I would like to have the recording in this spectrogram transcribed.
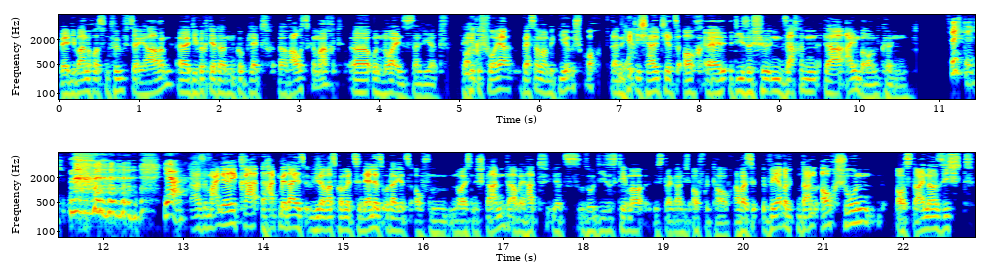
weil die war noch aus den 50er Jahren. Äh, die wird ja dann komplett äh, rausgemacht äh, und neu installiert. Da hätte ich vorher besser mal mit dir gesprochen, dann ja. hätte ich halt jetzt auch äh, diese schönen Sachen da einbauen können. Richtig. ja. Also mein Elektra hat mir da jetzt wieder was Konventionelles oder jetzt auf dem neuesten Stand, aber er hat jetzt so dieses Thema ist da gar nicht aufgetaucht. Aber es wäre dann auch schon aus deiner Sicht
